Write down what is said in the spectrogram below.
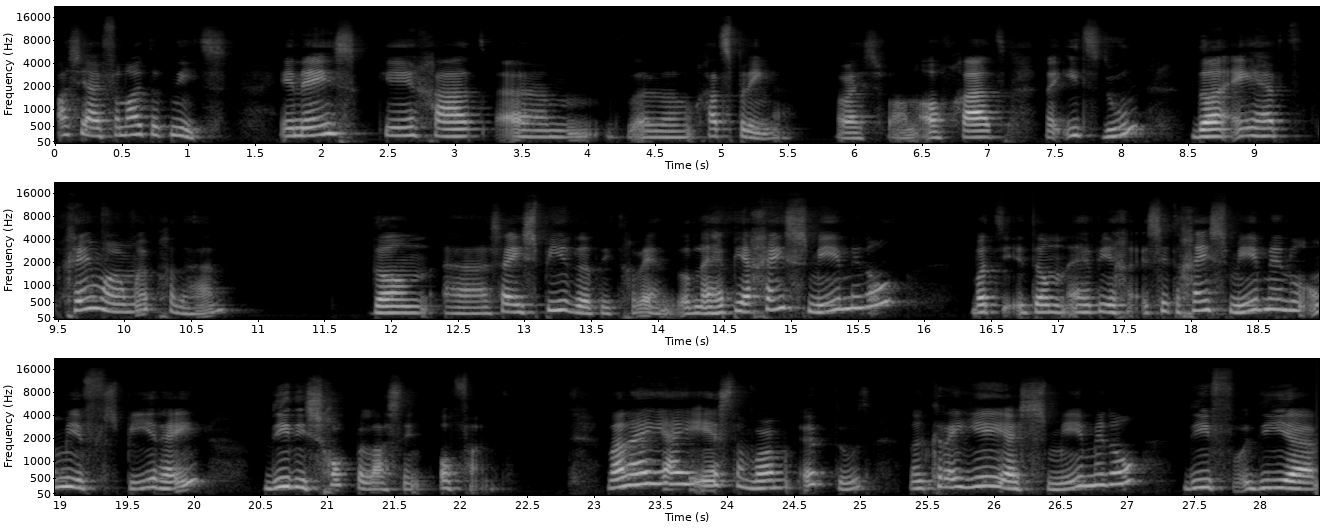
als jij vanuit het niets ineens gaat, um, gaat springen, wijze van, of gaat naar iets doen, dan, en je hebt geen warm-up gedaan, dan uh, zijn je spieren dat niet gewend. Dan heb je geen smeermiddel, wat, dan heb je, zit er geen smeermiddel om je spier heen, die die schokbelasting opvangt. Wanneer jij eerst een warm-up doet, dan creëer jij smeermiddel die, die, uh,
